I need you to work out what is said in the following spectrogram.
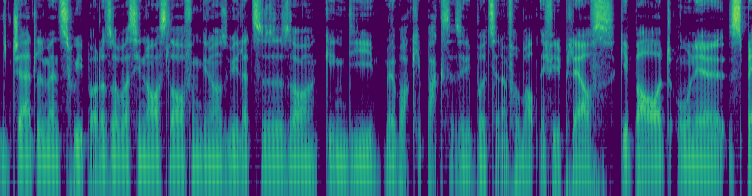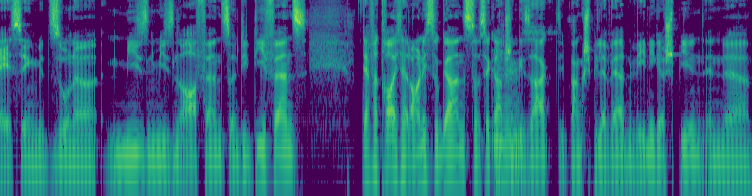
Gentleman Sweep oder sowas hinauslaufen, genauso wie letzte Saison gegen die Milwaukee Bucks. Also die Bulls sind einfach überhaupt nicht für die Playoffs gebaut, ohne Spacing, mit so einer miesen, miesen Offense. Und die Defense, der vertraue ich halt auch nicht so ganz. Du hast ja gerade Mhm. schon gesagt, die Bankspieler werden weniger spielen in der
